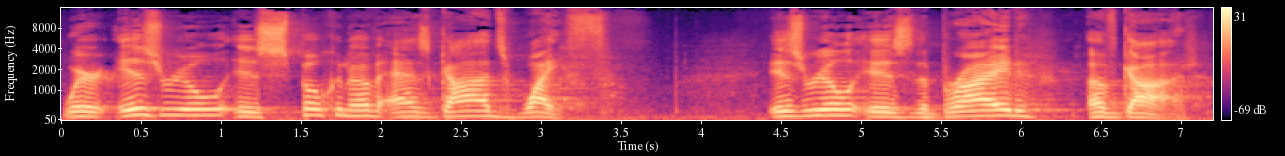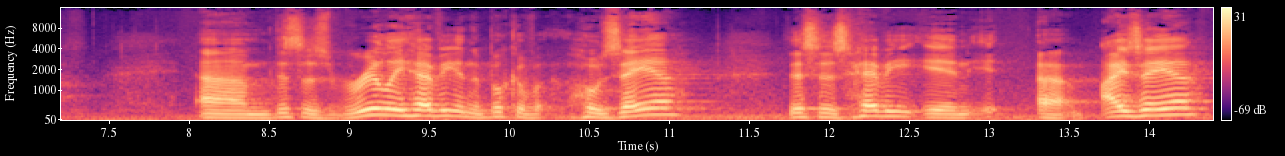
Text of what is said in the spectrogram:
where Israel is spoken of as God's wife. Israel is the bride of God. Um, this is really heavy in the book of Hosea. This is heavy in uh, Isaiah.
